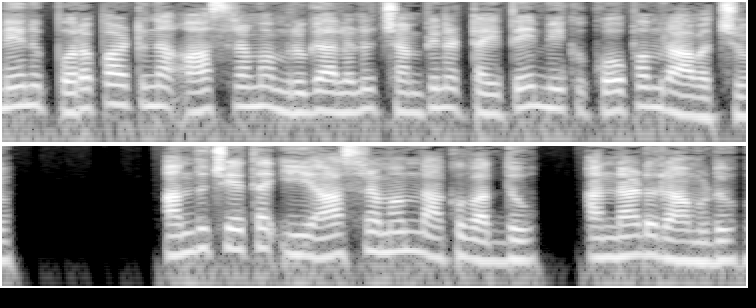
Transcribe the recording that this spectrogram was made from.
నేను పొరపాటున ఆశ్రమ మృగాలను చంపినట్టయితే మీకు కోపం రావచ్చు. అందుచేత ఈ ఆశ్రమం నాకు వద్దు అన్నాడు రాముడు.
